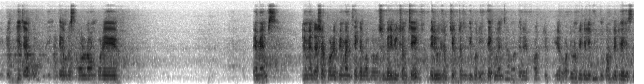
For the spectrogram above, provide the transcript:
ইউটিউব দিয়ে যাব, এখান থেকে আমরা স্ক্রল ডাউন করে পেমেন্টস পেমেন্ট আসার পরে পেমেন্ট থেকে আবার হচ্ছে ভেরিফিকেশন চেক ভেরিফিকেশন চেকটা যদি করি, দেখবেন যে আমাদের অটোমেটিক্যালি কিন্তু কমপ্লিট হয়ে গেছে।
